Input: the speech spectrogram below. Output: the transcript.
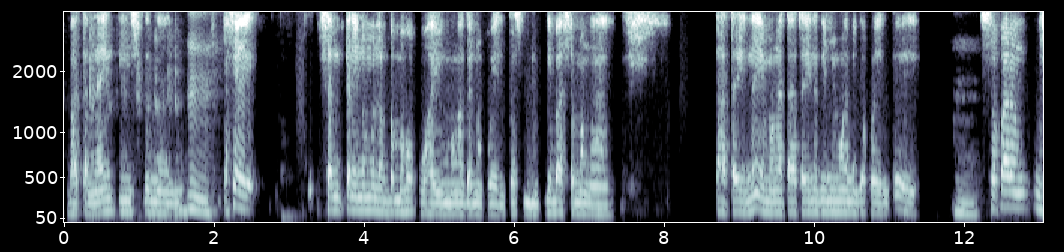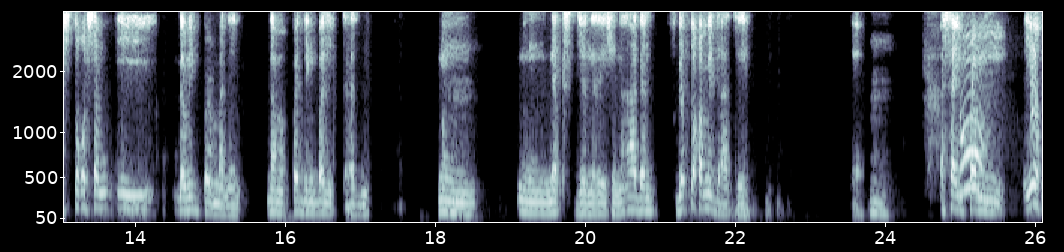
batang 90s, ganyan. Hmm. Kasi san kanino mo lang ba makukuha yung mga ganong kwentos? Di ba sa mga tatay na eh, mga tatay na din yung mga nagkakwento eh. Hmm. So parang gusto ko siyang i gawing permanent na pwedeng balikan nung, nung next generation na ah, gan, ganito kami dati. Hmm. Aside Oh! from, yun,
